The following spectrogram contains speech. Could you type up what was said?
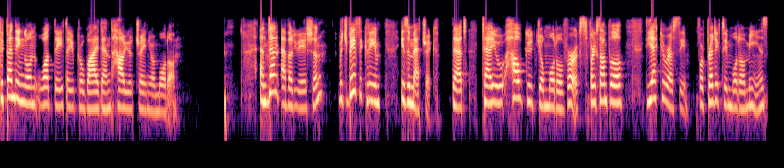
depending on what data you provide and how you train your model. And then evaluation, which basically is a metric that tell you how good your model works. For example, the accuracy for predictive model means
